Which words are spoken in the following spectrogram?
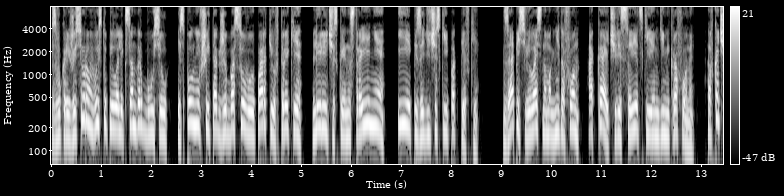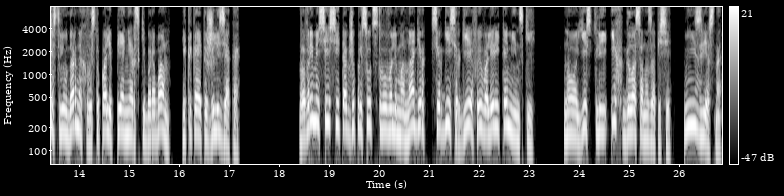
Звукорежиссером выступил Александр Бусил, исполнивший также басовую партию в треке «Лирическое настроение» и эпизодические подпевки. Запись велась на магнитофон Акай через советские MD-микрофоны, а в качестве ударных выступали пионерский барабан и какая-то железяка. Во время сессии также присутствовали Манагер, Сергей Сергеев и Валерий Каминский. Но есть ли их голоса на записи, неизвестно.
